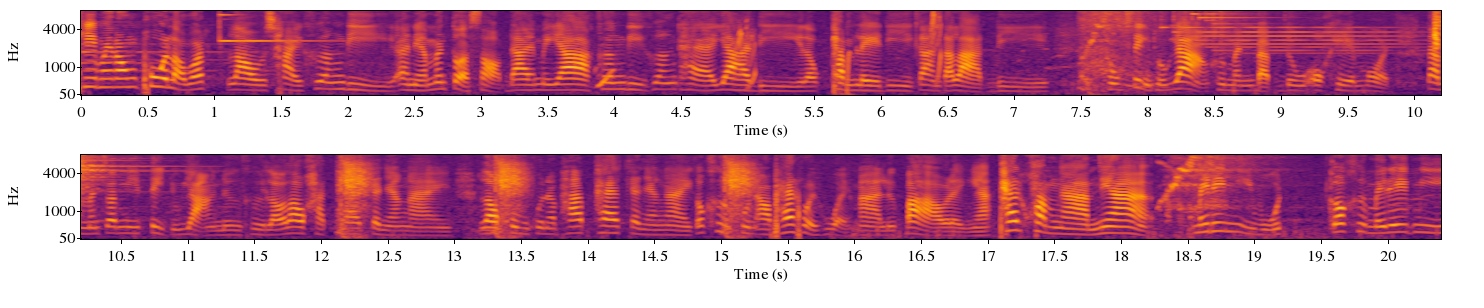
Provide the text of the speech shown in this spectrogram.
พี่ไม่ต้องพูดหรอกว่าเราใช้เครื่องดี อันเนี้ยมันตรวจสอบได้ไม่ยากเครื่องดีเครื่องแท้ยาดี แล้วทำเลดีการตลาดดี ทุกสิ่งทุกอย่างคือมันแบบดูโอเคหมด แต่มันจะมีติดอยู่อย่างหนึ่งคือแล้วเราคัดแพทย์กันยังไง เราคุมคุณภาพแพทย์กันยังไง ก็คือคุณเอาแพทย์ห่วยๆมาหรือเปล่าอะไรเงี้ยแพทย์ความงามเนี่ยไม่ได้มีวุฒิก็คือไม่ได้มี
